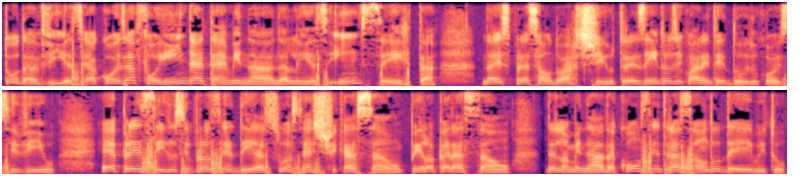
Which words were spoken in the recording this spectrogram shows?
Todavia, se a coisa foi indeterminada, leia-se incerta, na expressão do artigo 342 do Código Civil, é preciso se proceder à sua certificação pela operação denominada concentração do débito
